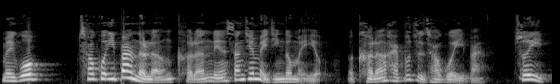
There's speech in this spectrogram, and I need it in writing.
美国超过一半的人可能连三千美金都没有，可能还不止超过一半。所以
